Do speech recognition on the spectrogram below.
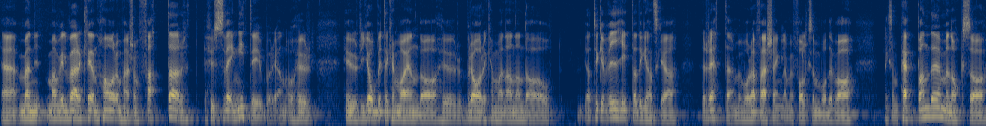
Eh, men man vill verkligen ha de här som fattar hur svängigt det är i början och hur, hur jobbigt det kan vara en dag, hur bra det kan vara en annan dag. Och jag tycker vi hittade ganska rätt där med våra affärsänglar med folk som både var liksom peppande men också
